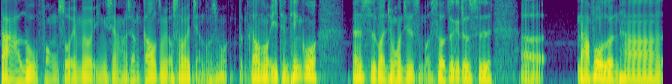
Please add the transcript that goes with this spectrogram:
大陆封锁，有没有印象？好像高中有稍微讲过什么？高中以前听过，但是完全忘记是什么。所以这个就是呃，拿破仑他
